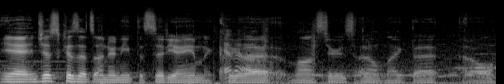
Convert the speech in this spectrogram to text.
Yeah, and just because that's underneath the city, I am going to clear that. Monsters, I don't like that at all.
